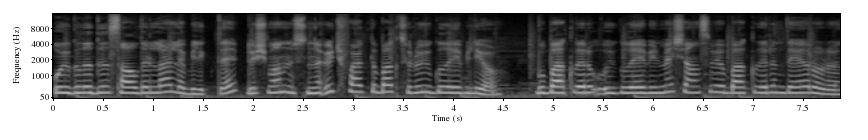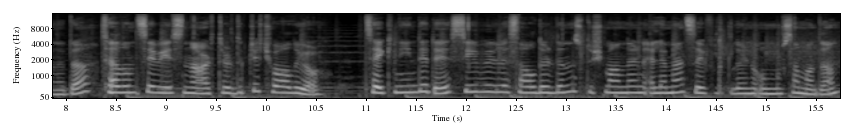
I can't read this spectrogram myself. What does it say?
uyguladığı saldırılarla birlikte düşmanın üstüne 3 farklı bug türü uygulayabiliyor. Bu bug'ları uygulayabilme şansı ve bug'ların değer oranı da talent seviyesini arttırdıkça çoğalıyor. Tekniğinde de Silver ile saldırdığınız düşmanların element zayıflıklarını umursamadan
